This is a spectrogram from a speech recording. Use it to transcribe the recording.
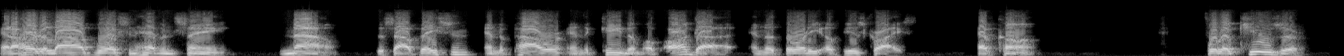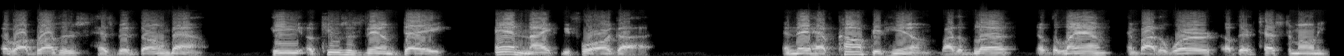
And I heard a loud voice in heaven saying, Now the salvation and the power and the kingdom of our God and the authority of his Christ have come. For the accuser of our brothers has been thrown down. He accuses them day and night before our God. And they have conquered him by the blood of the Lamb and by the word of their testimony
